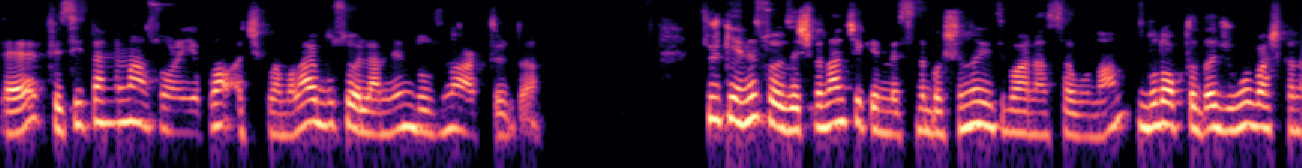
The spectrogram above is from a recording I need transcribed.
de fesihten hemen sonra yapılan açıklamalar bu söylemlerin dozunu arttırdı. Türkiye'nin sözleşmeden çekilmesini başından itibaren savunan, bu noktada Cumhurbaşkanı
